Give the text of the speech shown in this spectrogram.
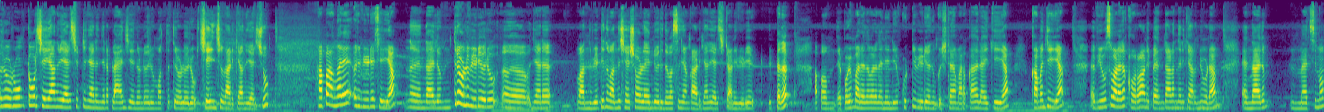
ഒരു റൂം ടൂർ ചെയ്യാമെന്ന് വിചാരിച്ചിട്ട് ഞാൻ ഇങ്ങനെ പ്ലാൻ ചെയ്യുന്നുണ്ട്. ഒരു മൊത്തത്തിലുള്ളൊരു ചേഞ്ച് കാണിക്കാമെന്ന് വിചാരിച്ചു. അപ്പോൾ അങ്ങനെ ഒരു വീഡിയോ ചെയ്യാം. എന്തായാലും ഇത്രയേ ഉള്ളൂ വീഡിയോ ഒരു ഞാൻ വന്ന് വീട്ടിൽ നിന്ന് വന്ന ശേഷമുള്ള എന്റെ ഒരു ദിവസം ഞാൻ കാണിക്കാമെന്ന് വിചാരിച്ചിട്ടാണ് ഈ വീഡിയോ ഇട്ടത്. അപ്പം എപ്പോഴും പറയുന്ന പോലെ തന്നെ എന്റെ ഒരു കുട്ടി വീഡിയോ നിങ്ങൾക്ക് ഇഷ്ടമായി മറക്കാതെ ലൈക്ക് ചെയ്യാം കമന്റ് ചെയ്യാം. വ്യൂസ് വളരെ കുറവാണ് ഇപ്പോൾ എന്താണെന്ന് എനിക്ക് അറിഞ്ഞുകൂടാ. എന്നാലും മാക്സിമം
